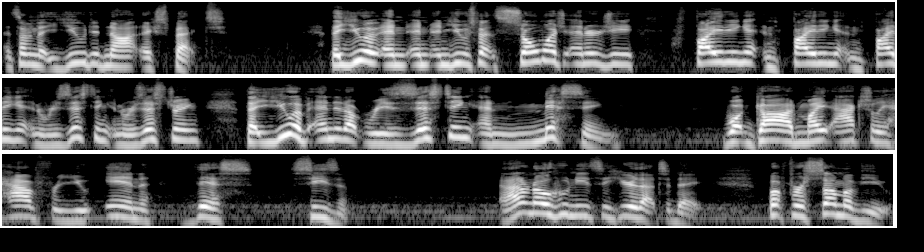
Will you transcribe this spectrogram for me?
and something that you did not expect. That you have, and, and, and you have spent so much energy fighting it and fighting it and fighting it and resisting and resisting that you have ended up resisting and missing what God might actually have for you in this season. And I don't know who needs to hear that today, but for some of you,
